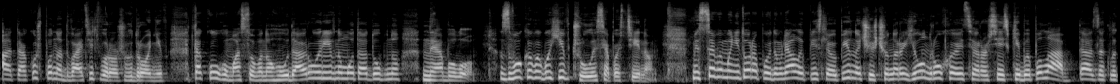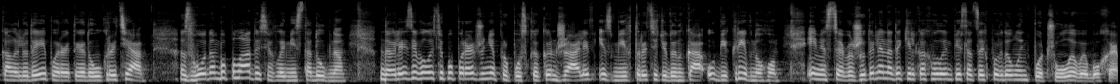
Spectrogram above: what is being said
а також понад 20 ворожих дронів. Такого масованого удару у Рівному та Дубно не було. Звуки вибухів чулися постійно. Місцеві монітори повідомляли після опівночі, що на регіон рухаються російські БПЛА та закликали людей перейти до укриття. Згодом БПЛА досягли міста Дубно. Далі з'явилося попередження про пуски кинжалів із міг 31 к у бік рівного. І місцеві жителі на декілька хвилин після цих повідомлень почули вибухи.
